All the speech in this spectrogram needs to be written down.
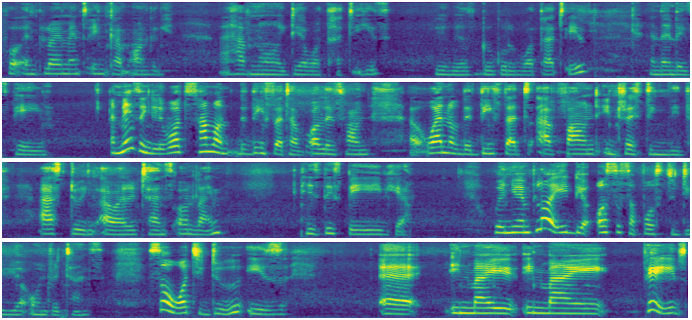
for employment income only. I have no idea what that is. We will Google what that is. And then there's pay. Amazingly, what some of the things that I've always found, uh, one of the things that I've found interesting with us doing our returns online is this pay here when you're employed you're also supposed to do your own returns. So what you do is uh, in my in my page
